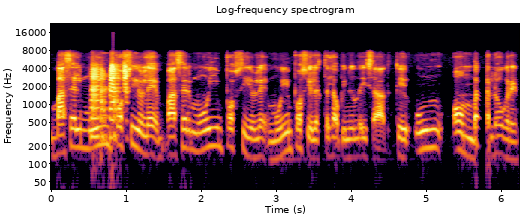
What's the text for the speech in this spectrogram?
va a ser muy imposible, va a ser muy imposible, muy imposible, esta es la opinión de Isaac, que un hombre logre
